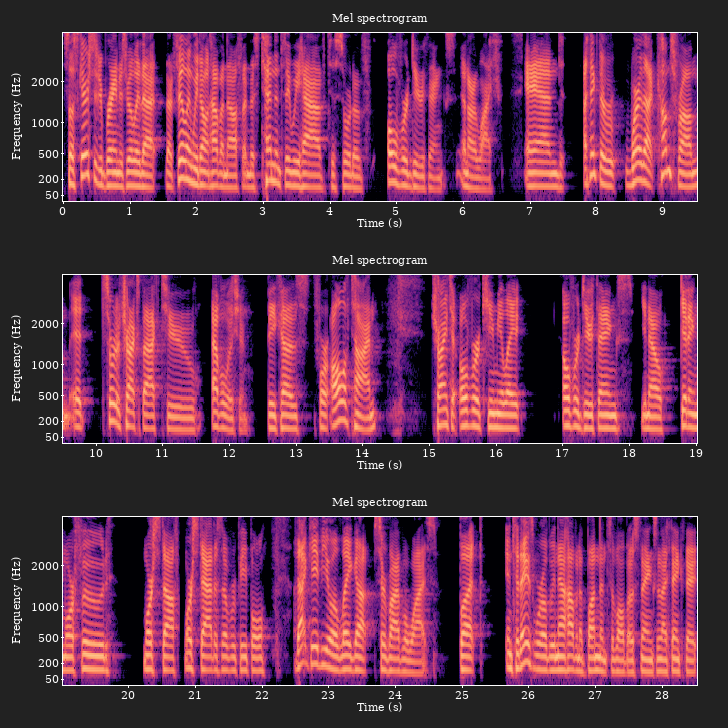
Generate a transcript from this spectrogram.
So scarcity brain is really that that feeling we don't have enough and this tendency we have to sort of overdo things in our life. And I think the where that comes from, it sort of tracks back to evolution because for all of time trying to overaccumulate, overdo things, you know, getting more food, more stuff, more status over people, that gave you a leg up survival wise. But in today's world, we now have an abundance of all those things. And I think that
